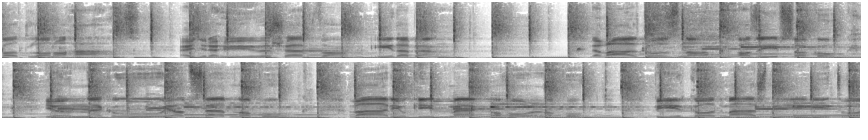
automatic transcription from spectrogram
Lakatlan a ház, egyre hűvösebb van idebent. De változnak az évszakok, jönnek újabb szebb napok, várjuk itt meg a holnapot, pirkad más, még itt vagyok.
